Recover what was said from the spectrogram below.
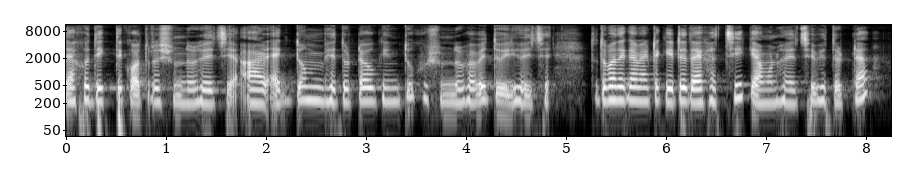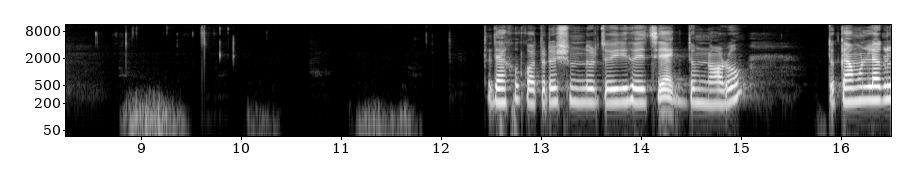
দেখো দেখতে কতটা সুন্দর হয়েছে আর একদম ভেতরটাও কিন্তু খুব সুন্দরভাবে তৈরি হয়েছে। তো তোমাদেরকে আমি একটা কেটে দেখাচ্ছি কেমন হয়েছে ভেতরটা। তো দেখো কতটা সুন্দর তৈরি হয়েছে, একদম নরম। তো কেমন লাগল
